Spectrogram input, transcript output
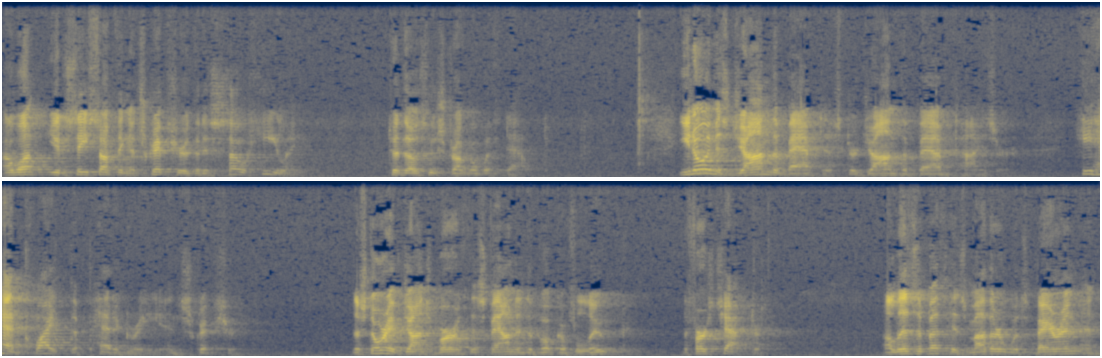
I want you to see something in Scripture that is so healing to those who struggle with doubt. You know him as John the Baptist or John the Baptizer. He had quite the pedigree in Scripture. The story of John's birth is found in the book of Luke, the first chapter. Elizabeth, his mother, was barren, and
